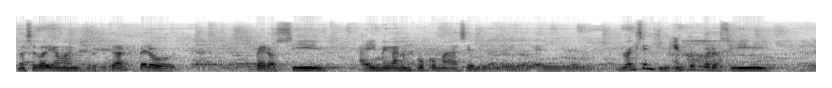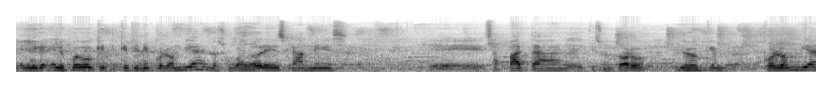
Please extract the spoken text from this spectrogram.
no se vaya a malinterpretar, pero, pero sí, ahí me gana un poco más el, no el sentimiento, pero sí el, juego que, tiene Colombia, los jugadores, James, eh, Zapata, eh, que es un toro. Yo creo que Colombia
